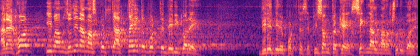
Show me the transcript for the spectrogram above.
আর এখন ইমাম যদি নামাজ পড়তে, আত্মাহিত পড়তে দেরি করে, ধীরে ধীরে পড়তেছে। পিছন থেকে সিগন্যাল মারা শুরু করে।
